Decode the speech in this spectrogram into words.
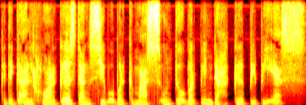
Ketiga ahli keluarga sedang sibuk berkemas untuk berpindah ke PPS.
